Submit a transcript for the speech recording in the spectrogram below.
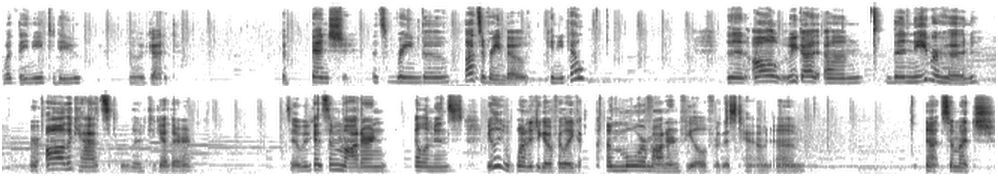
what they need to do. And we've got the bench that's rainbow. Lots of rainbow. Can you tell? And then all we got um the neighborhood where all the cats live together. So we've got some modern elements. Really wanted to go for like a more modern feel for this town. Um not so much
